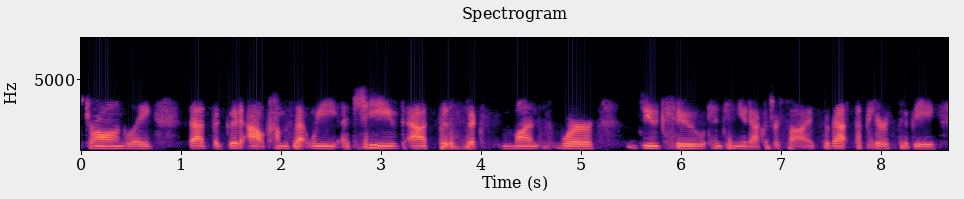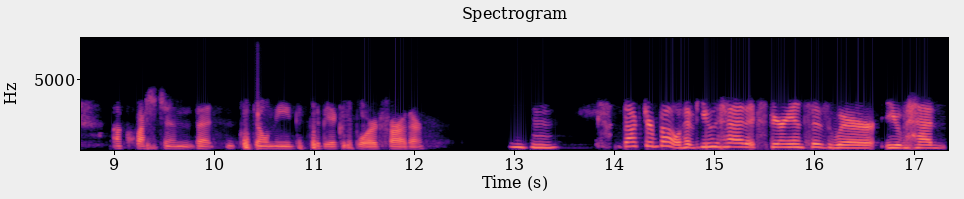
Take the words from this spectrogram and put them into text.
strongly that the good outcomes that we achieved at this six months were due to continued exercise. So that appears to be a question that still needs to be explored further. Mm-hmm. Dr. Bø, have you had experiences where you've had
